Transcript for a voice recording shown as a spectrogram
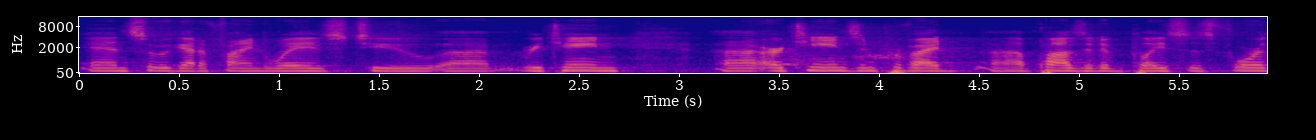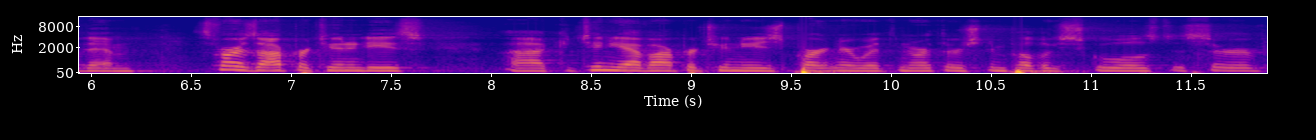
And so we got to find ways to uh, retain uh, our teens and provide uh, positive places for them. As far as opportunities, uh, continue to have opportunities to partner with North Thurston Public Schools to serve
